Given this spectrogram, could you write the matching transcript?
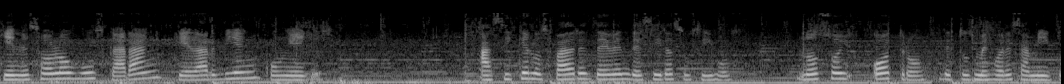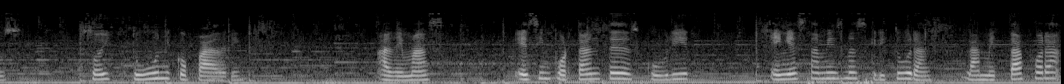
quienes solo buscarán quedar bien con ellos. Así que los padres deben decir a sus hijos, no soy otro de tus mejores amigos, soy tu único padre. Además, es importante descubrir en esta misma escritura la metáfora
